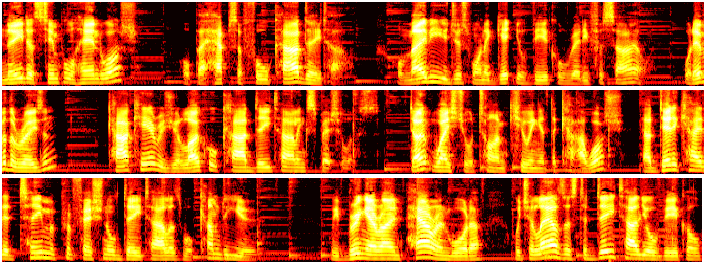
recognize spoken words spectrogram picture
Need a simple hand wash? Or perhaps a full car detail? Or maybe you just want to get your vehicle ready for sale? Whatever the reason, Car Care is your local car detailing specialist. Don't waste your time queuing at the car wash. Our dedicated team of professional detailers will come to you. We bring our own power and water, which allows us to detail your vehicle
